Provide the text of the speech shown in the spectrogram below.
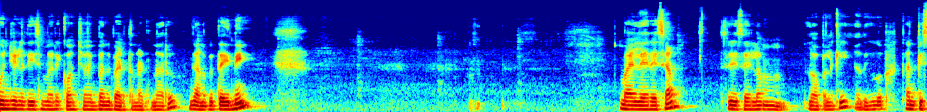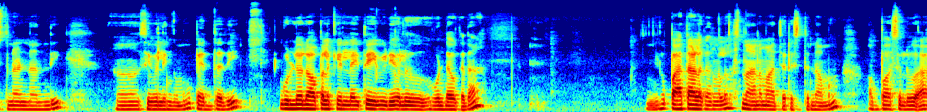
గుంజీళ్ళు తీసి మరి కొంచెం ఇబ్బంది పెడుతున్నట్టున్నారు గణపతిని. బయలుదేరేసాం శ్రీశైలం లోపలికి. అది కనిపిస్తున్నాడు నంది. శివలింగము పెద్దది. గుళ్ళో లోపలికి వెళ్ళి అయితే ఈ వీడియోలు ఉండవు కదా? పాతాళ గంగలో స్నానం ఆచరిస్తున్నాము. అబ్బాసులు ఆ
